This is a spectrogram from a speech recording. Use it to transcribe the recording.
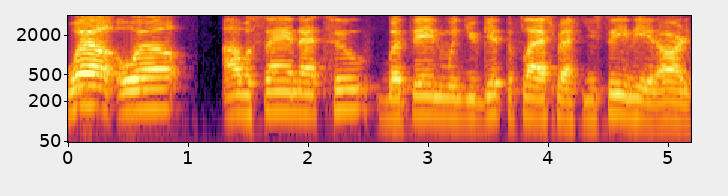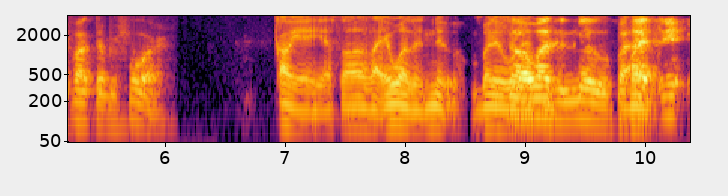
Well, well, I was saying that too, but then when you get the flashback, you seen he had already fucked her before, Oh yeah, yeah. So I was like, it wasn't new, but it so was it wasn't new. But But- it,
